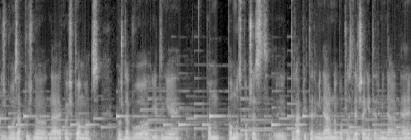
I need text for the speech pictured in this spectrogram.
już było za późno na jakąś pomoc. Można było jedynie pom pomóc poprzez y, terapię terminalną, poprzez leczenie terminalne.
